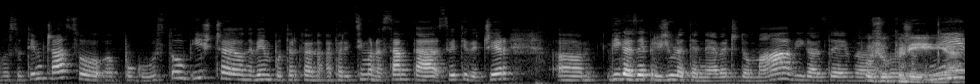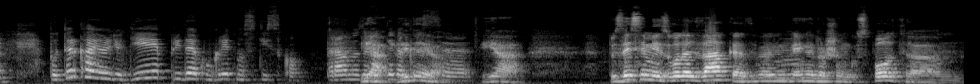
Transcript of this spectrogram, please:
Vas v tem času eh, pogosto obiščajo, ne vem, potrkajo, pa recimo na sam ta sveti večer, um, vi ga zdaj preživljate ne več doma, vi ga zdaj v župni. Ja. Potrkajo ljudje, pridejo konkretno stisko. Ravno zaradi ja, tega, pridejo. se. Ja. Do zdaj se mi je zgodilo dvakrat, mm -hmm. enkrat je prišel gospod. Um,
